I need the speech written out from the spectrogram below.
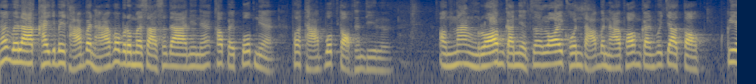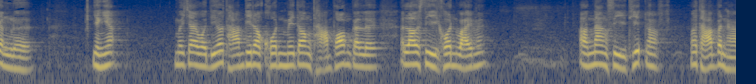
นั้นเวลาใครจะไปถามปัญหาพระบรมศาสดานี่นะเข้าไปปุ๊บเนี่ยพอถามปุ๊บตอบทันทีเลย เอานั่งล้อมกันเนี่ยจะร้อยคนถามปัญหาพร้อมกันพระเจ้าตอบเกลี้ยงเลย อย่างเงี้ย ไม่ใช่ว่าเดี๋ยวถามทีละคนไม่ต้องถามพร้อมกันเลย เราสี่คนไหวไหมเอานั่งสี่ทิศเนาะมาถามปัญหา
